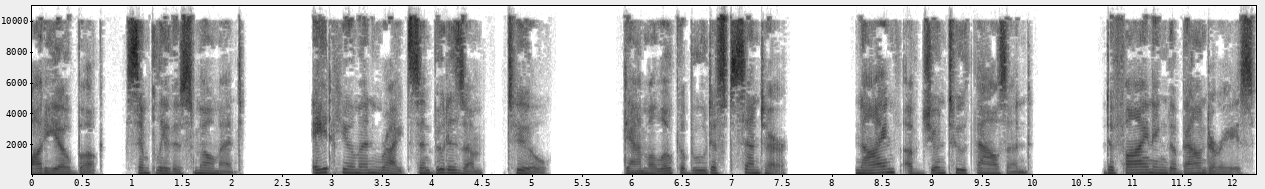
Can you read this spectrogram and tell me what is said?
Audiobook Simply This Moment. 8 Human Rights in Buddhism, 2. Dhammaloka Buddhist Center. 9th of June 2000. Defining the boundaries.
